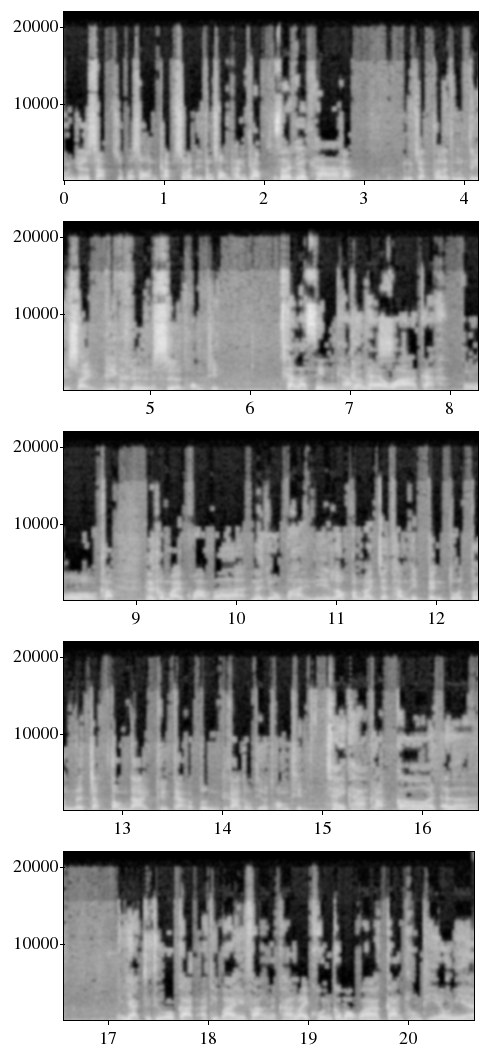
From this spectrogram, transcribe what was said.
คุณยุทธศักดิ์สุพศรครับสวัสดีทั้งสองท่านครับ สวัสดีค่ะครับดูจากท่านรัฐมนตรีใส่นี่คือเสื้อท้องถิ่น กาลสินธุ์ค่ะกาฬสินธุ์ แพรวาค่ะ โอ้ครับนั่นก็หมายความว่านโยบายนี้เรากำลังจะทำให้เป็นตัวตนและจับต้องได้ คือการกระตุ้นการท่องเที่ยวท้องถิ่น ใช่ค่ะ ครับก็เอ่ออยากจะถือโอกาสอธิบายให้ฟังนะคะ หลายคนก็บอกว่าการท่องเที่ยวเนี่ย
